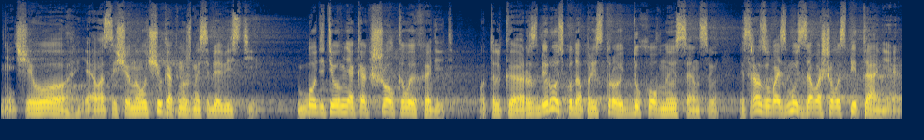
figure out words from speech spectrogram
Ничего, я вас еще научу, как нужно себя вести. Будете у меня как шелковые ходить. Вот только разберусь, куда пристроить духовную эссенцию, и сразу возьмусь за ваше воспитание.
